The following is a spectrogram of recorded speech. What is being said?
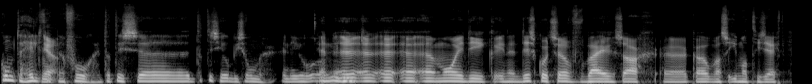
komt de hele tijd Ja. naar voren. En Dat is, eh, dat is heel bijzonder. En heel En een, een, een, een mooie die ik in een Discord server voorbij zag eh, komen was iemand die zegt...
